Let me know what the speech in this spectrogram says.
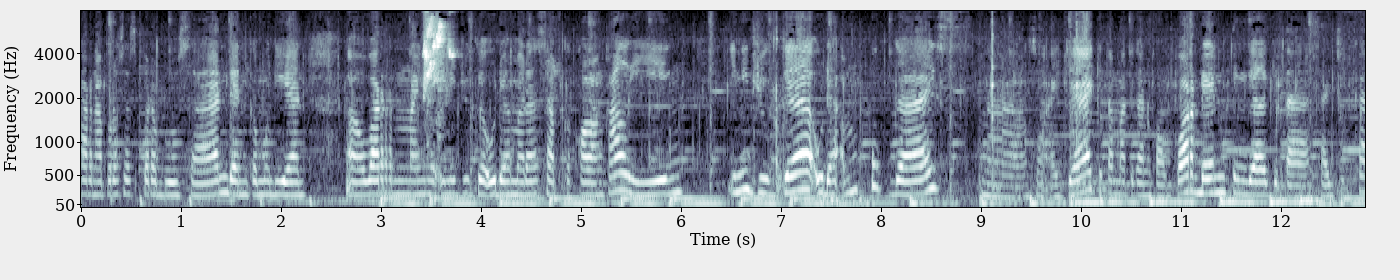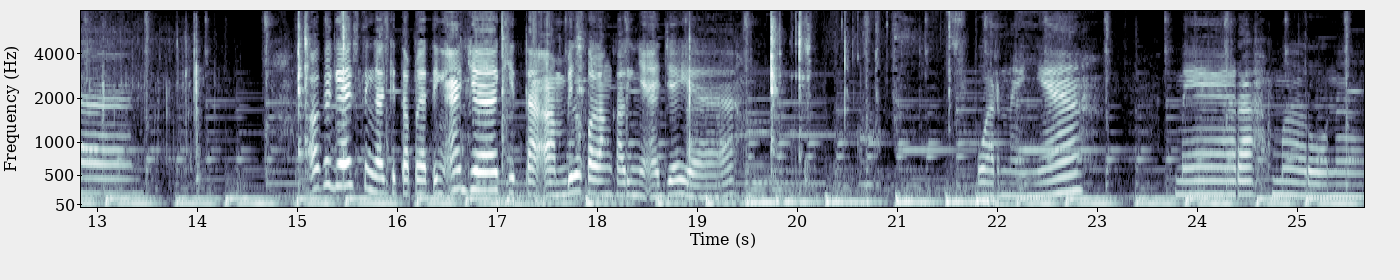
karena proses perebusan dan kemudian uh, warnanya ini juga udah meresap ke kolang kaling. Ini juga udah empuk guys. Nah, langsung aja kita matikan kompor dan tinggal kita sajikan. Oke guys, tinggal kita plating aja. Kita ambil kolang kalinya aja ya. Warnanya merah merona.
